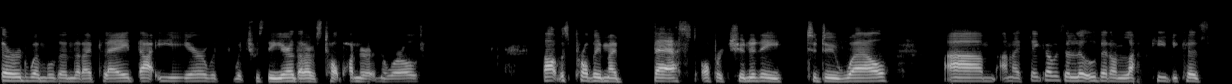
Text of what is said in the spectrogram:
third Wimbledon that I played that year, which, which was the year that I was top 100 in the world that was probably my best opportunity to do well. Um, and I think I was a little bit unlucky because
